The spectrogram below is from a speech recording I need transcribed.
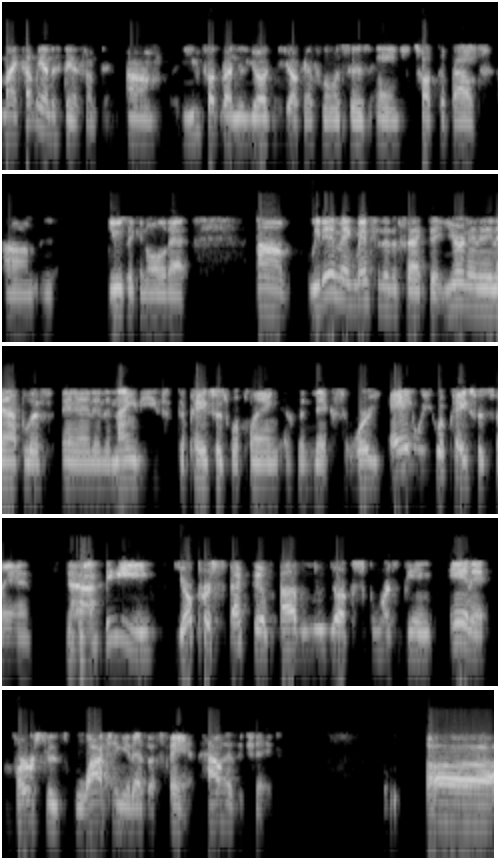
Mike, help me understand something. Um, you talked about New York, New York influences, and you talked about um, music and all of that. Um, we didn't make mention of the fact that you're in Indianapolis, and in the '90s, the Pacers were playing as the Knicks. Were a were you a Pacers fan? B your perspective of New York sports being in it versus watching it as a fan. How has it changed? Uh,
